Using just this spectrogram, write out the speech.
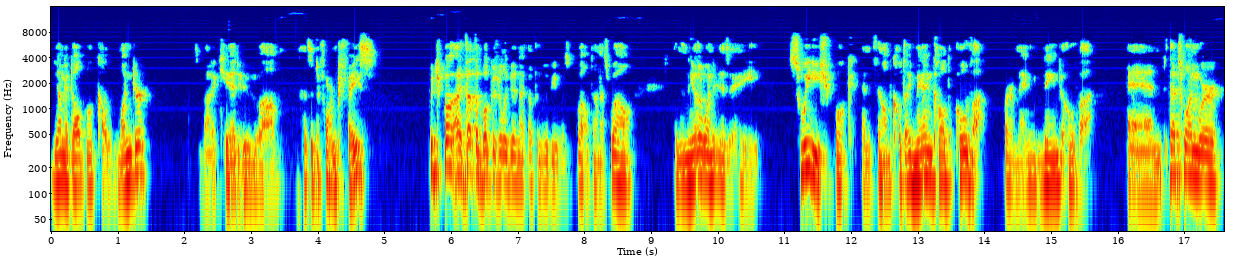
young adult book called Wonder. It's about a kid who um, has a deformed face, which I thought the book was really good and I thought the movie was well done as well. And then the other one is a Swedish book and film called A Man Called Ove or A Man Named Ove. And that's one where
